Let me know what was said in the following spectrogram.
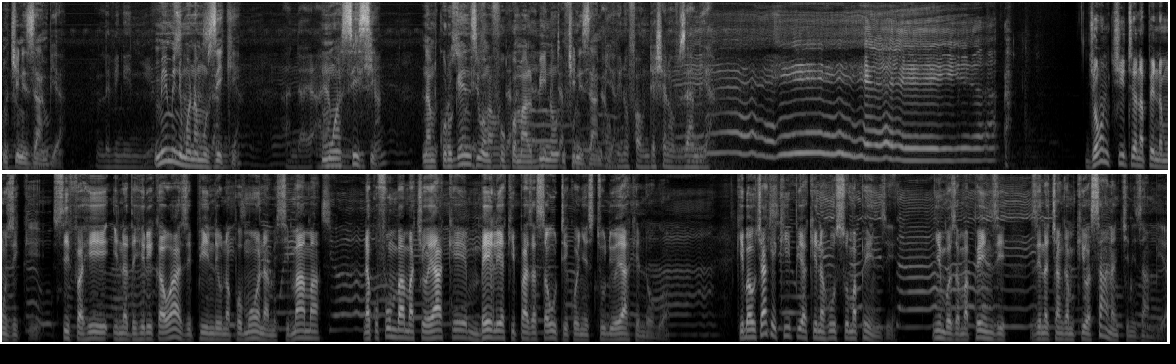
nchini Zambia. Living in Mimi ni mwanamuziki, Zambia. And I- I am a muasisi musician, na mkurugenzi wa mfuko wa and maalbino nchini Zambia. John Chiti anapenda muziki. Sifa hii inadhihirika wazi pindi unapomwona amesimama na kufumba macho yake mbele ya kipaza sauti kwenye studio yake ndogo. Kibao chake kipya kinahusu mapenzi. Nyimbo za mapenzi zinachangamkiwa sana nchini Zambia.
